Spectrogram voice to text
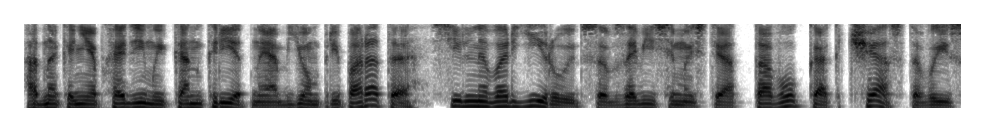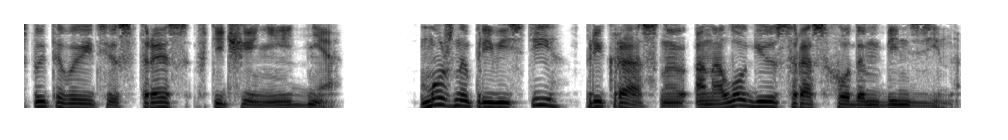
Однако необходимый конкретный объем препарата сильно варьируется в зависимости от того, как часто вы испытываете стресс в течение дня. Можно привести прекрасную аналогию с расходом бензина.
